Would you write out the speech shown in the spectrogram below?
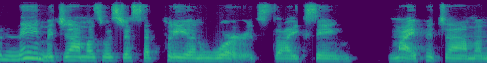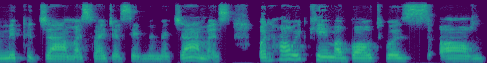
The name Mijamas was just a play on words, like saying my pajama, my pajamas. So I just say my pajamas. But how it came about was um,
